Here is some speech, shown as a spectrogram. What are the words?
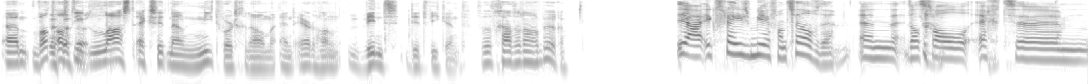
Ehm, wat als die last exit nou niet wordt genomen en Erdogan wint dit weekend? Wat gaat er dan gebeuren? Ja, ik vrees meer van hetzelfde. En dat zal echt ehm,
